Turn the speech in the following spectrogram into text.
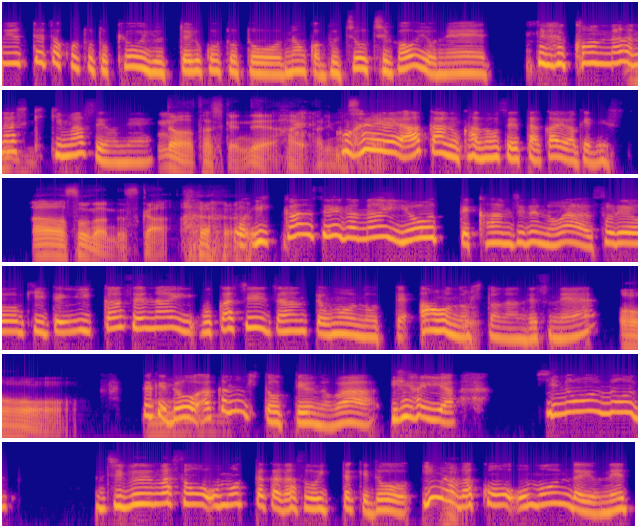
言ってたことと今日言ってることとなんか部長違うよね。こんな話聞きますよね。ああ、確かにね。はい。ありまこすね。れ赤の可能性高いわけです。ああ、そうなんですか。一貫性がないよって感じるのは、それを聞いて一貫性ない、おかしいじゃんって思うのって青の人なんですね。おー。だけど、うん赤の人っていうのは、いやいや、昨日の自分はそう思ったからそう言ったけど、今はこう思うんだよねって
